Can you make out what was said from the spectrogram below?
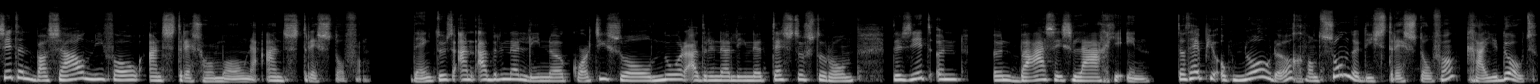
zit een basaal niveau aan stresshormonen, aan stressstoffen. Denk dus aan adrenaline, cortisol, noradrenaline, testosteron. Er zit een, een basislaagje in. Dat heb je ook nodig, want zonder die stressstoffen ga je dood.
